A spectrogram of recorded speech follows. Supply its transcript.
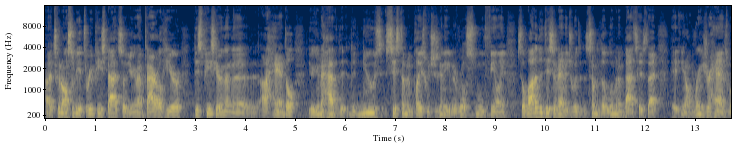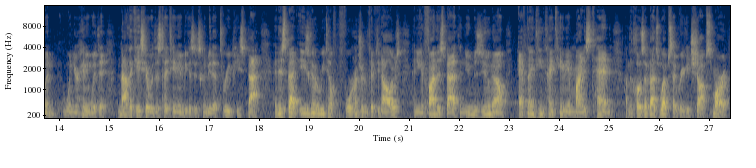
Uh, it's going to also be a three-piece bat, so you're going to have barrel here, this piece here, and then the handle. You're going to have the, the news system in place, which is going to give it a real smooth feeling. So a lot of the disadvantage with some of the aluminum bats is that it, you know, rings your hands when, when you're hitting with it. Not the case here with this titanium because it's going to be that three-piece bat. And this bat is going to retail for $450, and you can find this bat, the new Mizuno F19 Titanium minus 10 on the Closeout Bats website where you can shop smart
